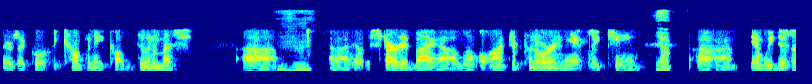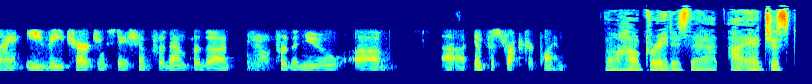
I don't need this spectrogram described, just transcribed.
There's a great company called Dunamis. uh, mm-hmm. uh, that was started by a local entrepreneur, Natalie King. Yep. Uh, and we designed EV charging station for them for the you know for the new um, uh, infrastructure plan. Well, how great is that? I, I just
